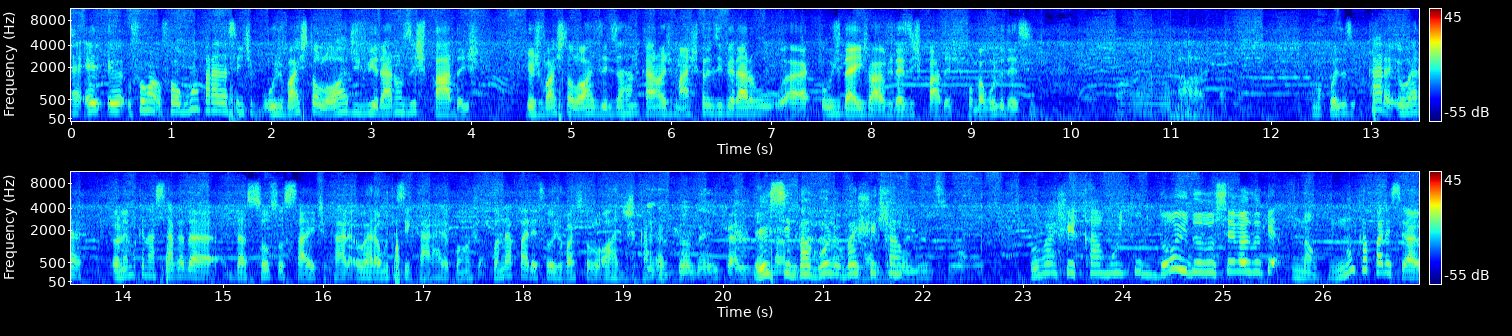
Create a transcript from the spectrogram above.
É, é, é, foi, uma- foi alguma parada assim, tipo, os Vastolords viraram os espadas. E os Vastolords eles arrancaram as máscaras e viraram a- os 10 lá, os 10 espadas. Foi um bagulho desse. Ah, ah, Uma coisa assim. Cara, eu era. Eu lembro que na saga da, da Soul Society, cara, eu era muito assim, caralho, quando, quando apareceu os Vastolords, cara. eu também, cara. Esse Cara, bagulho vai imagina ficar- isso. Vai ficar muito doido, não sei mais o que. Não, nunca apareceu. Ah,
